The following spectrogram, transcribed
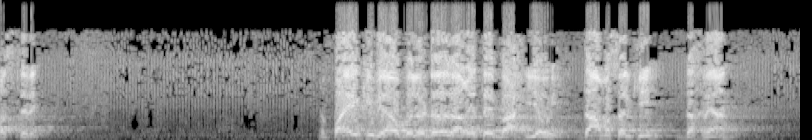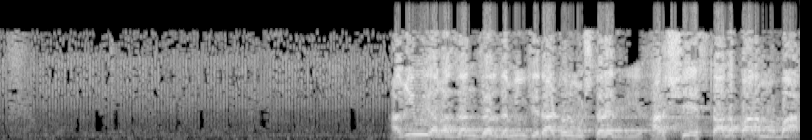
غستره پائے کی بیا بلڈر آگے تے باہیا ہوئی دا مسل کی دہریان اگی ہوئی اگر زن زر زمین سے ڈاٹول مشترک دی، ہر شے استاد پارا مباح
